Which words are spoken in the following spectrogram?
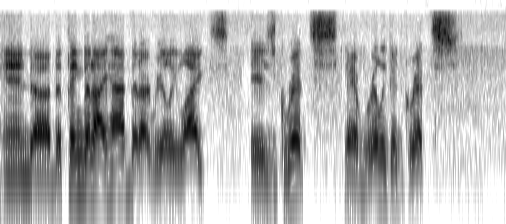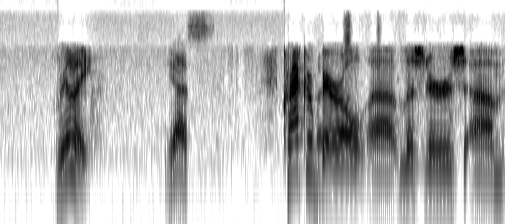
And uh, the thing that I had that I really liked is grits. They have really good grits. Really? Yes. Cracker Barrel uh, listeners, um,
